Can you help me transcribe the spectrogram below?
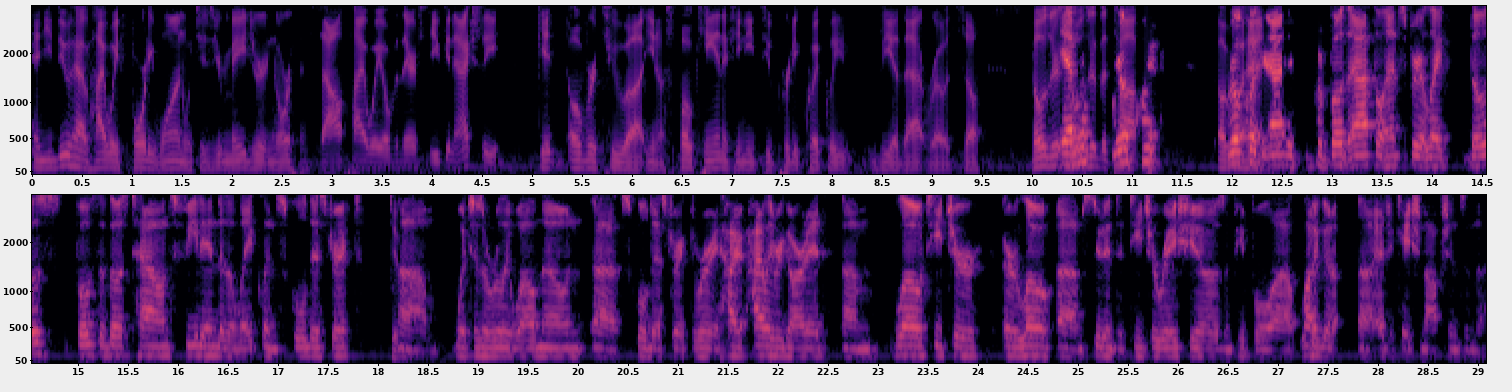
and you do have Highway 41, which is your major north and south highway over there. So you can actually get over to uh, you know Spokane if you need to pretty quickly via that road. So those are yeah, those real, are the top. Quick, oh, real quick, add, for both Athol and Spirit Lake, those both of those towns feed into the Lakeland School District, yep. um, which is a really well known uh, school district, very high, highly regarded. Um, low teacher or low um, student to teacher ratios, and people uh, a lot of good uh, education options in the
